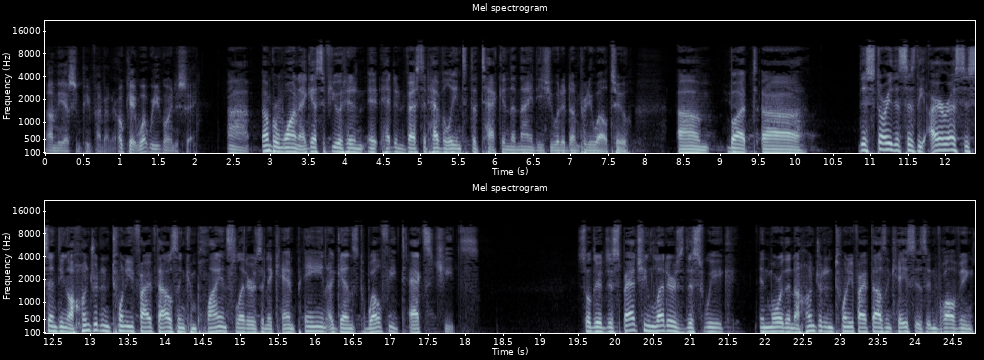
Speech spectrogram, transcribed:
on the S&P 500. Okay, what were you going to say? Uh, number one, I guess if you had had invested heavily into the tech in the '90s, you would have done pretty well too. Um, but uh, this story that says the IRS is sending 125,000 compliance letters in a campaign against wealthy tax cheats. So they're dispatching letters this week in more than 125,000 cases involving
